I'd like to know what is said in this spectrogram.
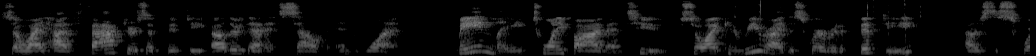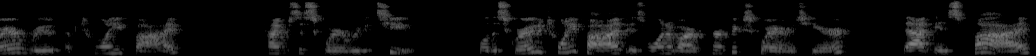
So I have factors of 50 other than itself and 1, mainly 25 and 2. So I can rewrite the square root of 50 as the square root of 25 times the square root of 2. Well, the square root of 25 is one of our perfect squares here. That is 5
